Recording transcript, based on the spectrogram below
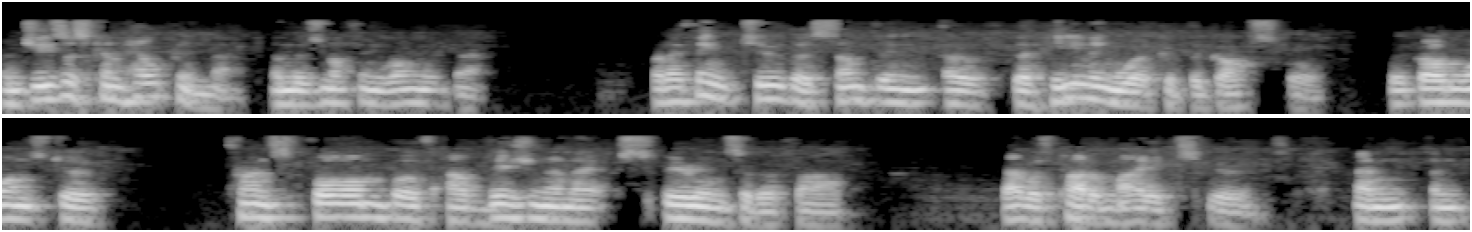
And Jesus can help in that. And there's nothing wrong with that. But I think too, there's something of the healing work of the gospel that God wants to transform both our vision and our experience of the Father. That was part of my experience. And, and,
